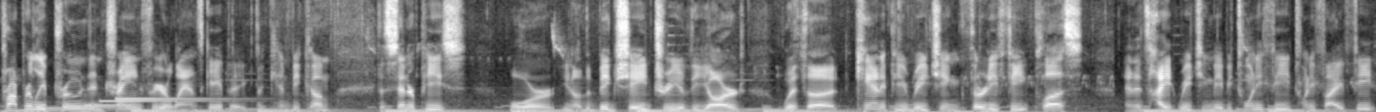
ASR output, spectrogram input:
Properly pruned and trained for your landscape, it can become the centerpiece or you know the big shade tree of the yard with a canopy reaching 30 feet plus and its height reaching maybe 20 feet, 25 feet,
